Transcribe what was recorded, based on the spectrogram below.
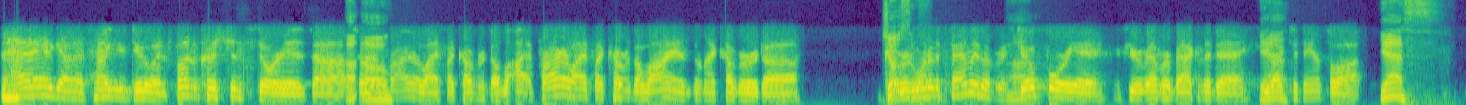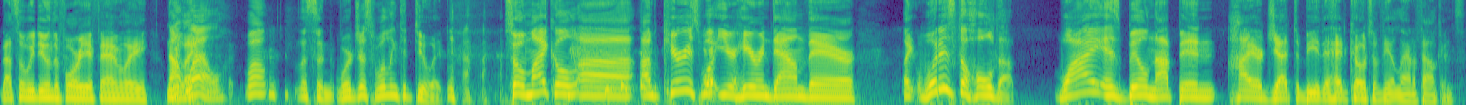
Hey guys, how you doing? Fun Christian story is uh, so prior life I covered the prior life I covered the Lions and I covered uh, covered one of his family members, oh. Joe Fauria, if you remember back in the day. He yeah. liked to dance a lot. Yes. That's what we do in the Fourier family. Not like, well. Well, listen, we're just willing to do it. so, Michael, uh, I'm curious what you're hearing down there. Like, what is the holdup? Why has Bill not been hired yet to be the head coach of the Atlanta Falcons?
